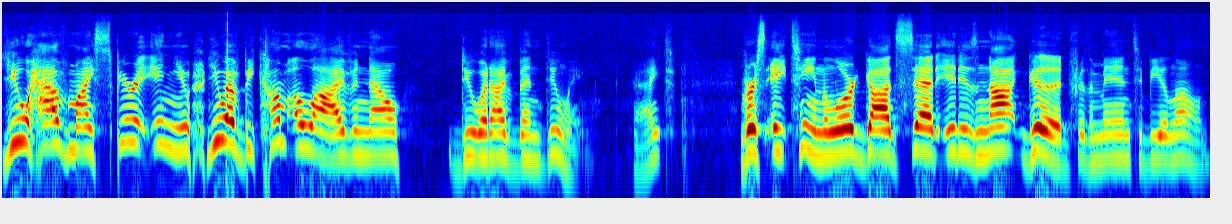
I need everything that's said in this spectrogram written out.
You have my spirit in you. You have become alive, and now do what I've been doing, right? Verse 18 The Lord God said, It is not good for the man to be alone.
